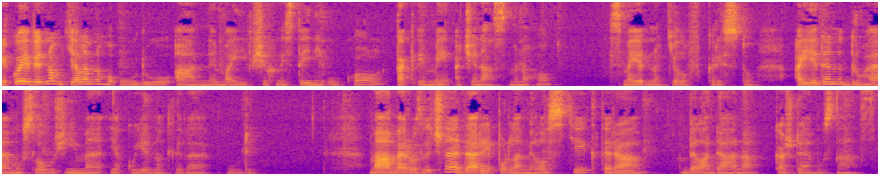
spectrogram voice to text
Jako je v jednom těle mnoho údů a nemají všechny stejný úkol, tak i my, ač je nás mnoho, jsme jedno tělo v Kristu a jeden druhému sloužíme jako jednotlivé údy. Máme rozličné dary podle milosti, která byla dána každému z nás.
